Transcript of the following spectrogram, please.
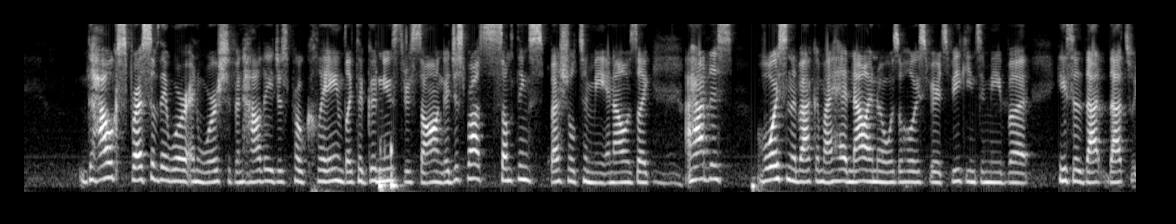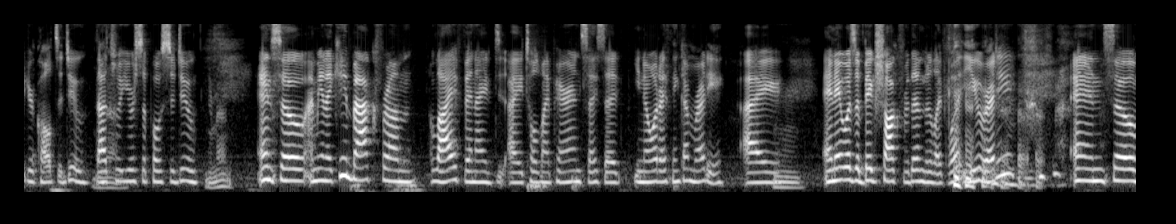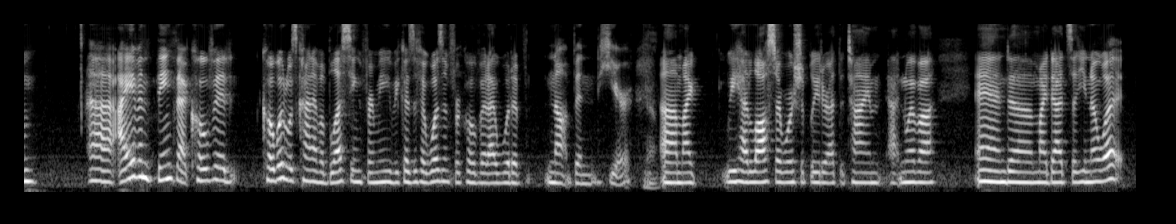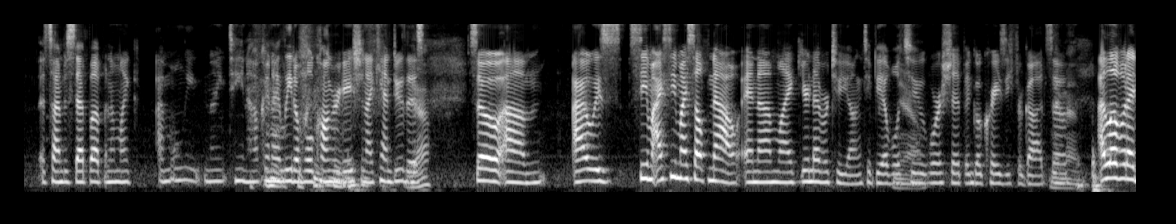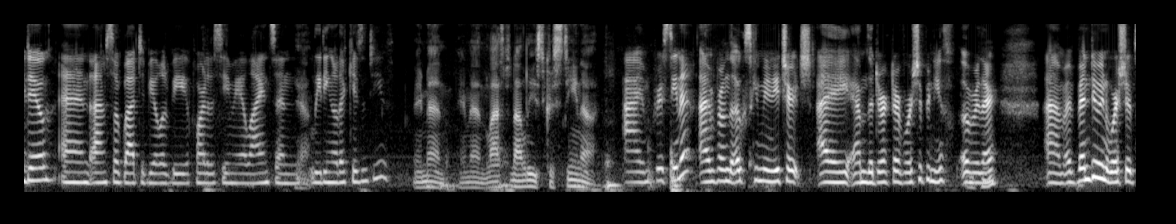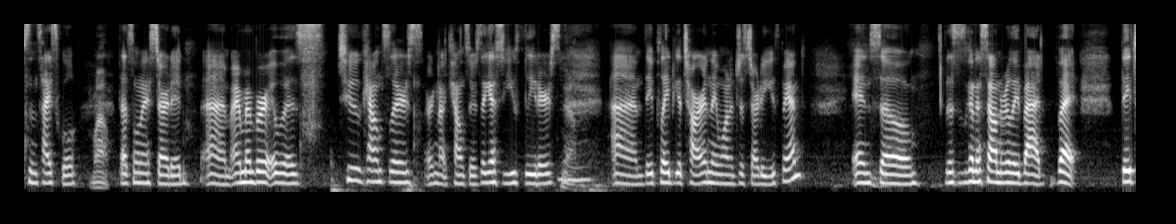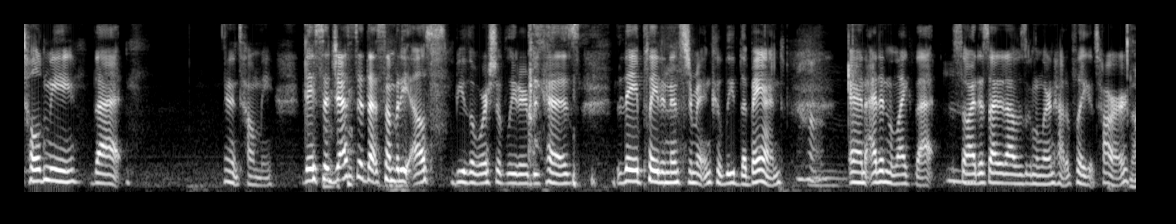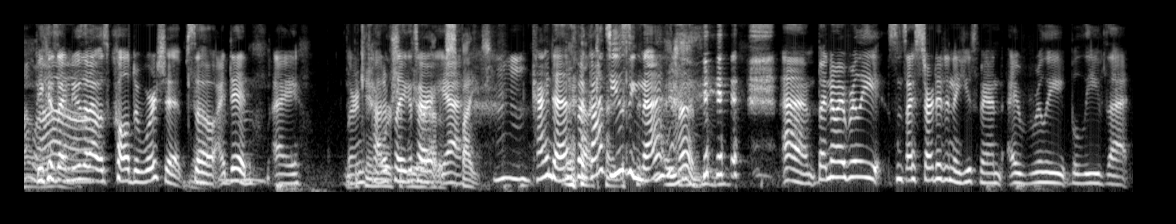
how expressive they were in worship and how they just proclaimed like the good news through song it just brought something special to me and i was like i had this voice in the back of my head now i know it was the holy spirit speaking to me but he said that that's what you're called to do. That's Amen. what you're supposed to do. Amen. And so, I mean, I came back from life and I, I told my parents, I said, you know what, I think I'm ready. I, mm. and it was a big shock for them. They're like, what, you ready? and so uh, I even think that COVID, COVID was kind of a blessing for me because if it wasn't for COVID, I would have not been here. Yeah. Um, I, we had lost our worship leader at the time at Nueva. And uh, my dad said, you know what? It's time to step up. And I'm like, I'm only 19. How can I lead a whole congregation? I can't do this. Yeah. So um, I always see I see myself now, and I'm like, you're never too young to be able yeah. to worship and go crazy for God. So Amen. I love what I do, and I'm so glad to be able to be a part of the CMA Alliance and yeah. leading other kids into youth. Amen. Amen. Last but not least, Christina. I'm Christina. I'm from the Oaks Community Church. I am the director of worship and youth over mm-hmm. there. Um, I've been doing worship since high school. Wow. That's when I started. Um, I remember it was two counselors, or not counselors, I guess youth leaders. Yeah. Um, they played guitar and they wanted to start a youth band. And so this is going to sound really bad, but they told me that they didn't tell me. They suggested that somebody else be the worship leader because they played an instrument and could lead the band. Uh-huh. And I didn't like that. So I decided I was going to learn how to play guitar Oh, because I knew that I was called to worship. So I did. I learned how to play guitar. out of Yeah. spite. Mhm. Kind of, Yeah, but God's kinda. using that. Amen. um, but no, I really, since I started in a youth band, I really believe that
